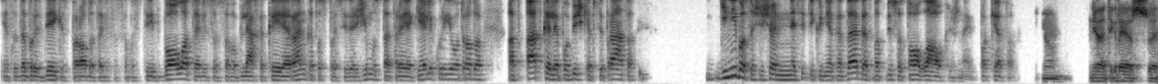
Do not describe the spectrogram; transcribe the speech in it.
ir tada Brasdeikis parodo tą visą savo streetbolą, tą visą savo blechą kairę ranką, tos prasiveržimus, tą trajekelį, kurį jau atrodo at, atkalė po biškį apsiprato. Gynybos aš iš jo nesitikiu niekada, bet vat, viso to laukiu, žinai, paketo. Jo, jo tikrai aš e,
